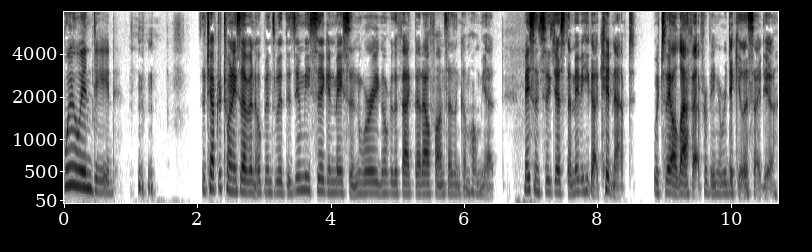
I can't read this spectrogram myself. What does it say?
Woo indeed. So chapter 27 opens with Izumi, Sig, and Mason worrying over the fact that Alphonse hasn't come home yet. Mason suggests that maybe he got kidnapped, which they all laugh at for being a ridiculous idea.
